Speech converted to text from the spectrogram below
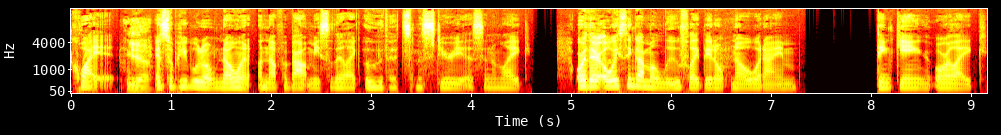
quiet, Yeah. and so people don't know en- enough about me, so they're like, "Ooh, that's mysterious," and I'm like, or they always think I'm aloof, like they don't know what I'm thinking or like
